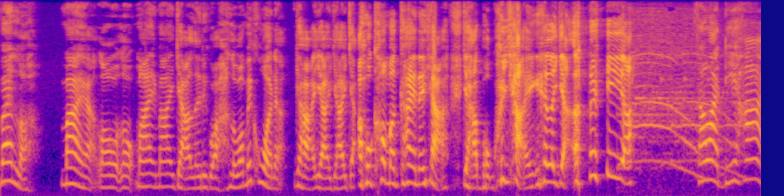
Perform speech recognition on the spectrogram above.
แว่นเหรอ ไม่อะเราเราไม่ไม่อย่าเลยดีกว่า เราว่าไม่ควรอะอย่าอย่าอย่าอย่าเอาเข้ามาใกล้นะอย่าอย่าบอกว่าอย่าอย่างไรละอย่าอย่าสวัสดีค่ะ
